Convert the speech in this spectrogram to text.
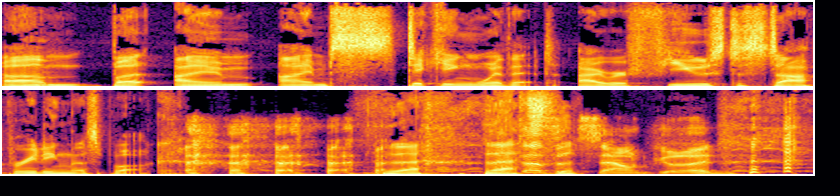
Um, but I'm I'm sticking with it. I refuse to stop reading this book. that, that's Doesn't the, sound good.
